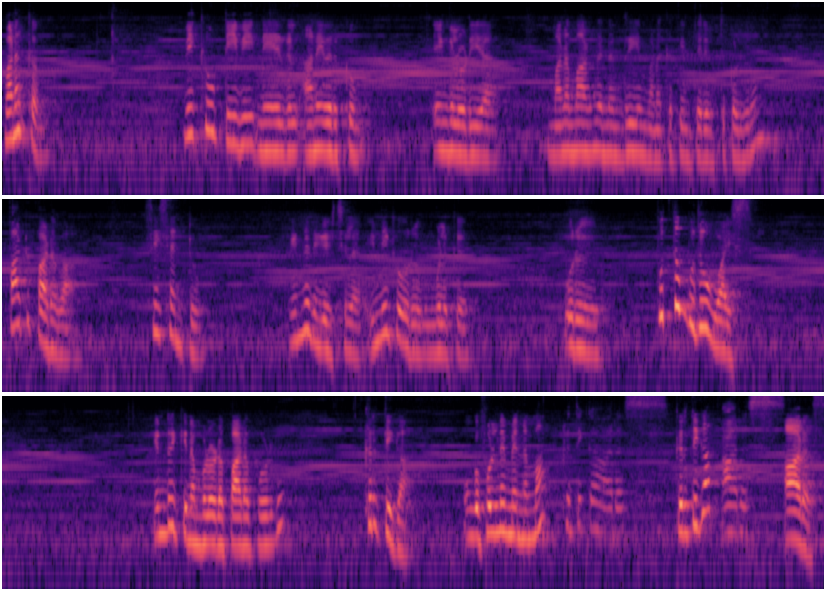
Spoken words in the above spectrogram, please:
வணக்கம். விக்கு டிவி நேயர்கள் அனைவருக்கும் எங்களுடைய மனமார்ந்த நன்றியும் வணக்கத்தையும் தெரிவித்துக் கொள்கிறோம். பாட்டு பாடவா? சீசன் டூ இந்த நிகழ்ச்சியில்? இன்றைக்கி ஒரு உங்களுக்கு ஒரு புத்தம் புது வாய்ஸ் இன்றைக்கு நம்மளோட பாட போகிறது கிருத்திகா. உங்கள் ஃபுல் நேம் என்னம்மா? Krithika R S. Krithika? R S. R S.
